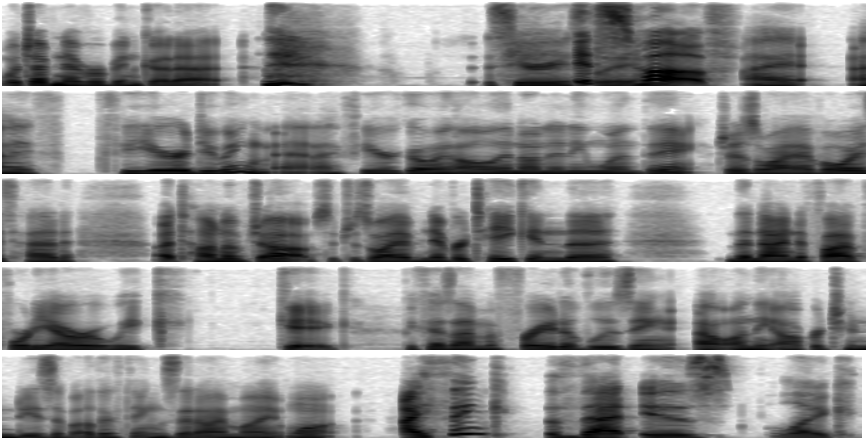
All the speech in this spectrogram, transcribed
which I've never been good at. Seriously. It's tough. I I fear doing that. I fear going all in on any one thing, which is why I've always had a ton of jobs, which is why I've never taken the the 9 to 5 40 hour a week gig because I'm afraid of losing out on the opportunities of other things that I might want. I think that is like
